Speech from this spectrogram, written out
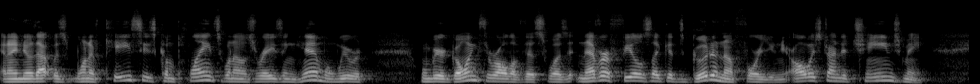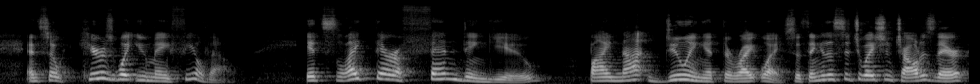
And i know that was one of casey's complaints when i was raising him when we were when we were going through all of this was it never feels like it's good enough for you and you're always trying to change me. And so here's what you may feel though. It's like they're offending you by not doing it the right way. So think of the situation, child is there,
